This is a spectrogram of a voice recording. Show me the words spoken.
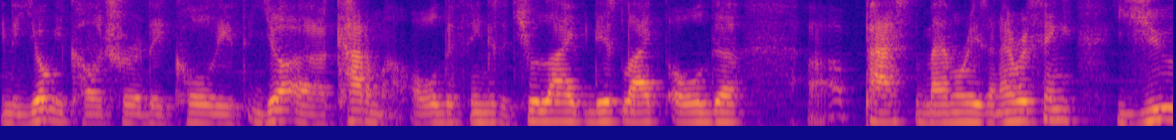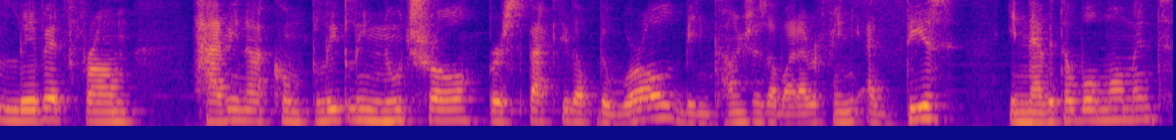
in the yogi culture they call it uh, karma. All the things that you like disliked all the uh, past memories and everything you live it from having a completely neutral perspective of the world being conscious about everything at this inevitable moment.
